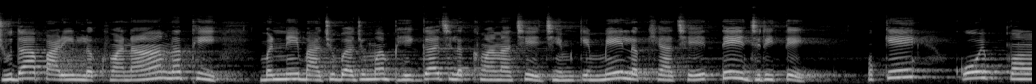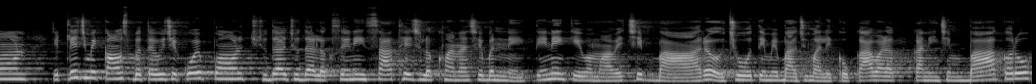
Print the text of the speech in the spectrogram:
જુદા પાડી લખવાના નથી. બંને બાજુ બાજુમાં ભેગા જ લખવાના છે. જેમ કે મેં લખ્યા છે તે જ રીતે. ઓકે? કોઈ પણ, એટલે જ મેં કાઉન્સ બતાવ્યું છે, કોઈ પણ જુદા જુદા નહીં સાથે જ લખવાના છે બંને. તેને કહેવામાં આવે છે બાર. જો તે મેં બાજુમાં લખો કાવાળા કાની જેમ બા કરો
